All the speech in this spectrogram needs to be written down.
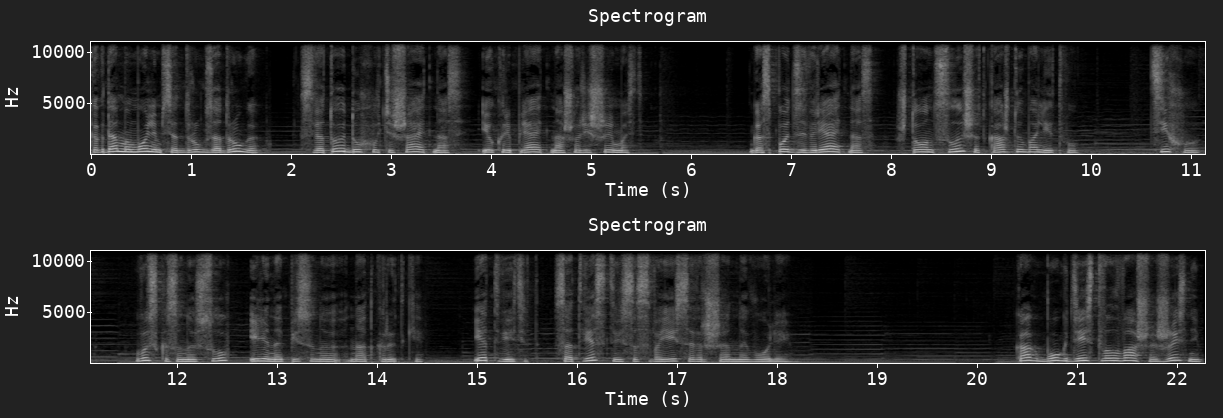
Когда мы молимся друг за друга, Святой Дух утешает нас и укрепляет нашу решимость, Господь заверяет нас, что Он слышит каждую молитву, тихую, высказанную вслух или написанную на открытке, и ответит в соответствии со своей совершенной волей. Как Бог действовал в вашей жизни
